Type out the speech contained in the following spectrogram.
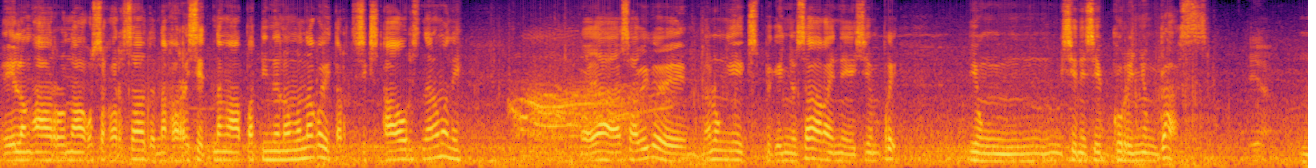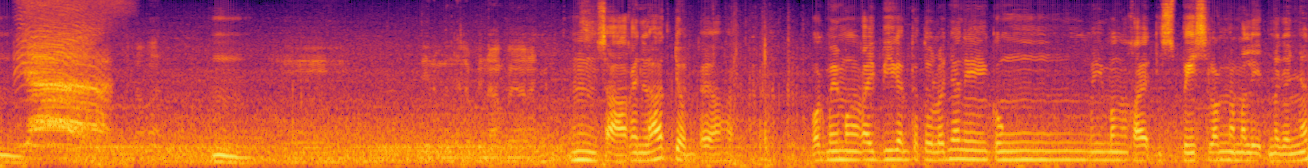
Eh, ilang araw na ako sa karsada. Naka-reset na nga pati na naman ako eh. 36 hours na naman eh. Kaya sabi ko eh, anong i-expect nyo sa akin eh? Siyempre, yung sinisave ko rin yung gas. Yeah. Mm. Tama. Mm. Eh, hindi naman nila binabayaran. Mm, sa akin lahat yon Kaya wag may mga kaibigan katulad yan eh kung may mga kahit space lang na maliit na ganyan.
